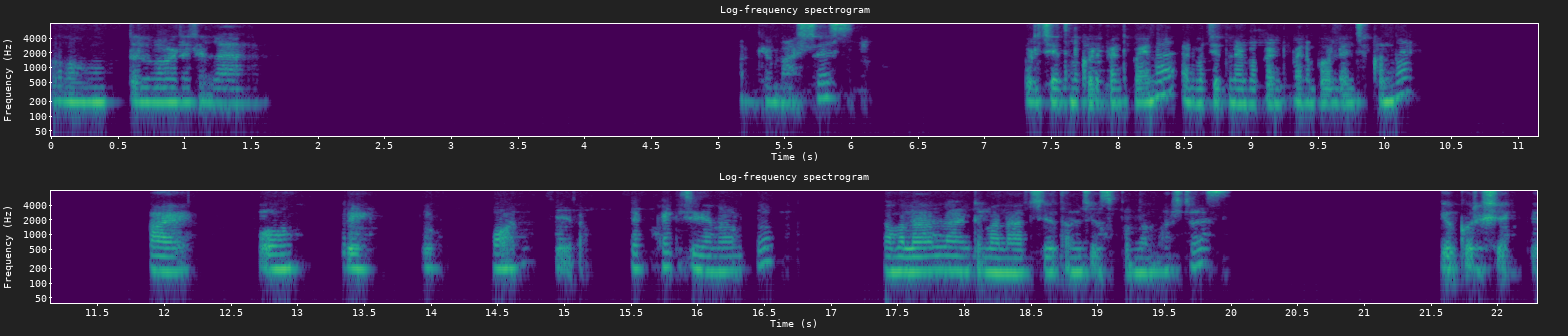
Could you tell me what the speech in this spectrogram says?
Water relax okay masters కుడి చేతిని కుడి కంటి పైన ఎడమ చేతిని ఎడమ కంటి పైన బోర్లించుకుందాం five four three two one zero చక్కటి చేయనవుతూ కమలాల లాంటి మన అర్చేతం చూసుకుందాం మాస్టర్స్ యూ గురు శక్తి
